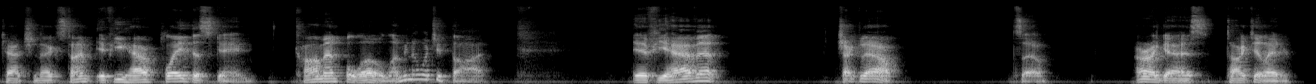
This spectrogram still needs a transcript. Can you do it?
catch you next time. If you have played this game, comment below. Let me know what you thought. If you haven't, check it out. So, all right, guys. Talk to you later.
